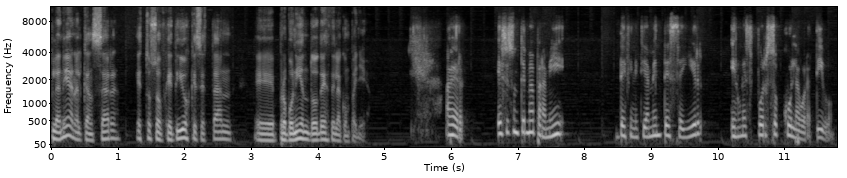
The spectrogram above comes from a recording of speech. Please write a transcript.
planean alcanzar estos objetivos que se están eh, proponiendo desde la compañía? A ver, ese es un tema para mí definitivamente seguir en un esfuerzo colaborativo.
